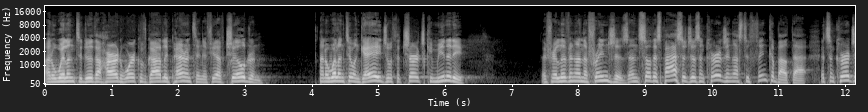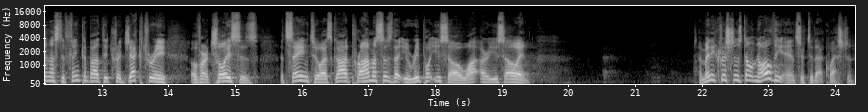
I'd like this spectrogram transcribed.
Unwilling to do the hard work of godly parenting if you have children. Unwilling to engage with the church community if you're living on the fringes. And so this passage is encouraging us to think about that. It's encouraging us to think about the trajectory of our choices it's saying to us, God promises that you reap what you sow. What are you sowing? And many Christians don't know the answer to that question.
